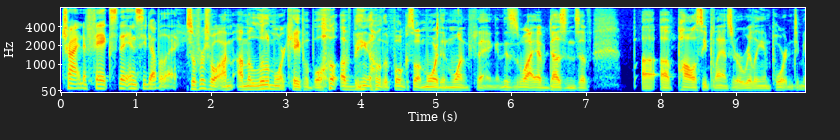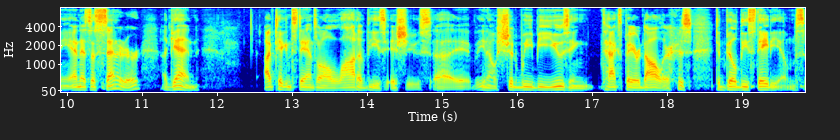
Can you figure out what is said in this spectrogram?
trying to fix the NCAA? So first of all, I'm I'm a little more capable of being able to focus on more than one thing, and this is why I have dozens of uh, of policy plans that are really important to me. And as a senator, again, I've taken stands on a lot of these issues. Uh, you know, should we be using taxpayer dollars to build these stadiums?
